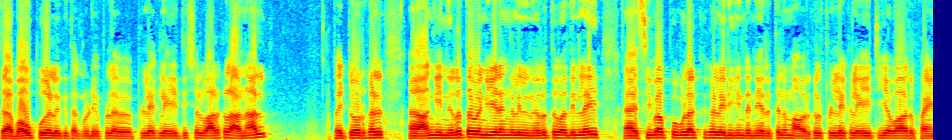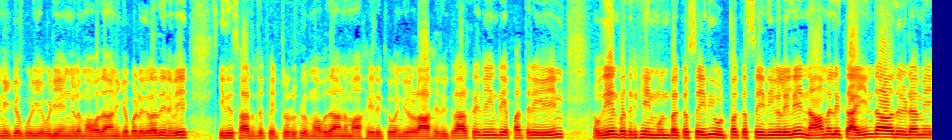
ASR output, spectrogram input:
த- வகுப்புகளுக்கு தங்களுடைய பிள்ளைகளை ஏற்றி செல்வார்கள். ஆனால் பெற்றோர்கள் அங்கே நிறுத்த வேண்டிய இடங்களில் நிறுத்துவதில்லை. சிவப்பு விளக்குகள் எரிகின்ற நேரத்திலும் அவர்கள் பிள்ளைகளை ஏற்றியவாறு பயணிக்கக்கூடிய விடயங்களும் அவதானிக்கப்படுகிறது. எனவே இது சார்ந்து பெற்றோர்களும் அவதானமாக இருக்க வேண்டியவர்களாக இருக்கிறார்கள். இவை இன்றைய பத்திரிகையின் உதயன் பத்திரிகையின் முன்பக்க செய்தி உட்பக்க செய்திகளிலே நாமலுக்கு ஐந்தாவது இடமே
